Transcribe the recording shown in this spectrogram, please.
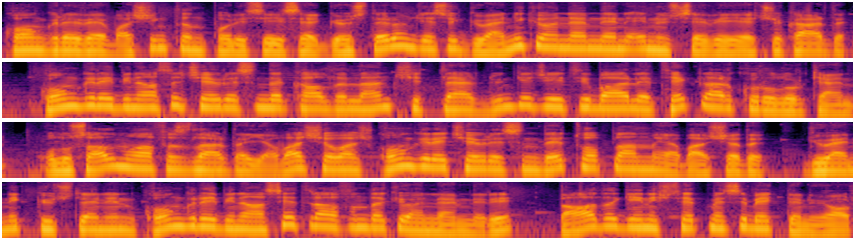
Kongre ve Washington polisi ise gösteri öncesi güvenlik önlemlerini en üst seviyeye çıkardı. Kongre binası çevresinde kaldırılan çitler dün gece itibariyle tekrar kurulurken ulusal muhafızlar da yavaş yavaş kongre çevresinde toplanmaya başladı. Güvenlik güçlerinin kongre binası etrafındaki önlemleri daha da genişletmesi bekleniyor.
